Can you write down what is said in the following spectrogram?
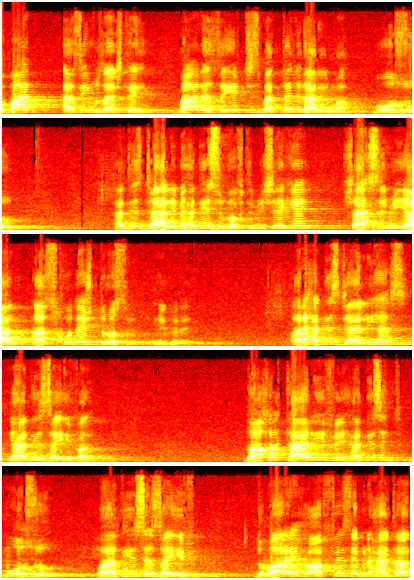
و بعد از این گذشته بعد از ضعیف چیز بدتری داریم ما موضوع. حدیث جالب حدیث گفته میشه که شخص میاد از خودش درست می‌کنه. جعلی هست یا حدیث ضعیف هست داخل تعریف حدیث موضوع و حدیث ضعیف دوباره حافظ ابن حجر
